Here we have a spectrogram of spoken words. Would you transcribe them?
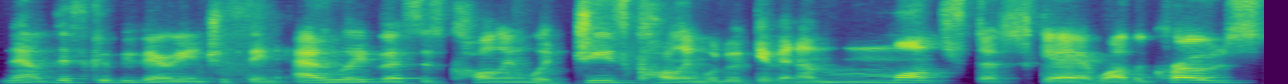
now this could be very interesting. Adelaide versus Collingwood. Geez, Collingwood were given a monster scare while the Crows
